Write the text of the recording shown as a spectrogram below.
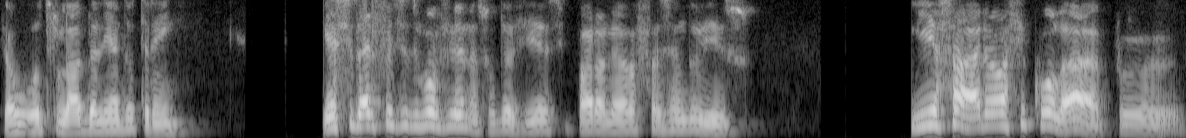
que é o outro lado da linha do trem. E a cidade foi se desenvolvendo, as rodovias em paralelo fazendo isso. E essa área ela ficou lá por,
